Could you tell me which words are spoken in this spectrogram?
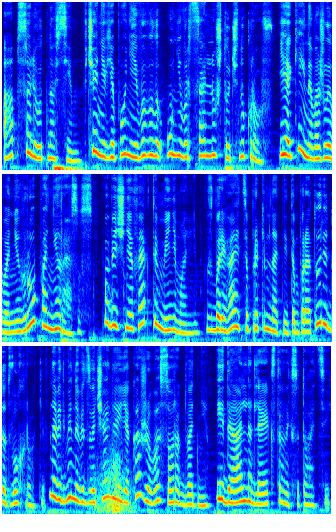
абсолютно всім. Вчені в Японії вивели універсальну штучну кров, якій не важлива ні група, ні резус. Побічні ефекти мінімальні. Зберігається при кімнатній температурі до 2 років, на відміну від звичайної, яка живе 42 дні. Ідеальна для екстрених ситуацій.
